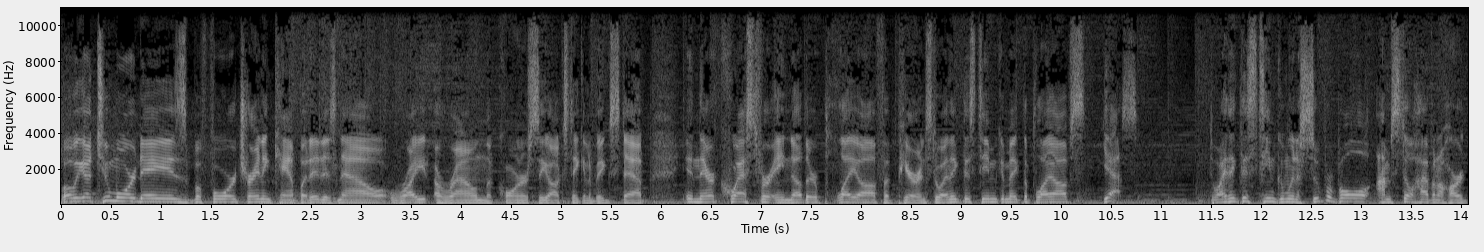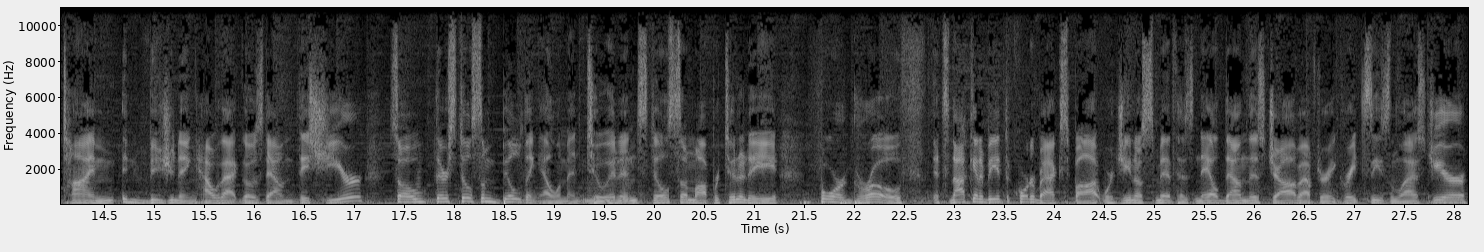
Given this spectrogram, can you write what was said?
Well, we got two more days before training camp, but it is now right around the corner. Seahawks taking a big step in their quest for another playoff appearance. Do I think this team can make the playoffs? Yes. Do I think this team can win a Super Bowl? I'm still having a hard time envisioning how that goes down this year. So there's still some building element to it mm-hmm. and still some opportunity for growth. It's not going to be at the quarterback spot where Geno Smith has nailed down this job after a great season last year.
